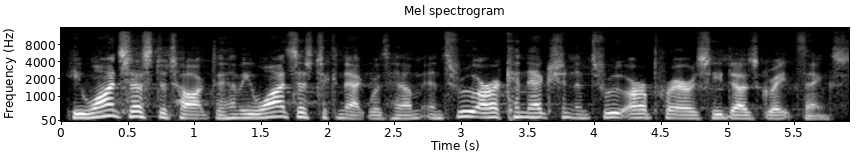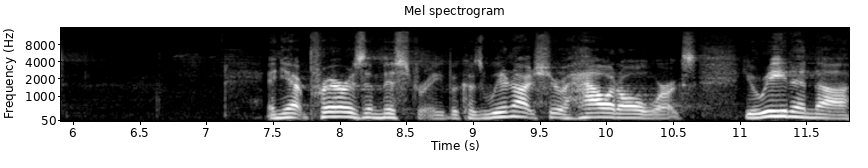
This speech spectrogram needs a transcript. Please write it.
he wants us to talk to Him. He wants us to connect with Him. And through our connection and through our prayers, He does great things. And yet, prayer is a mystery because we're not sure how it all works. You read in, uh,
